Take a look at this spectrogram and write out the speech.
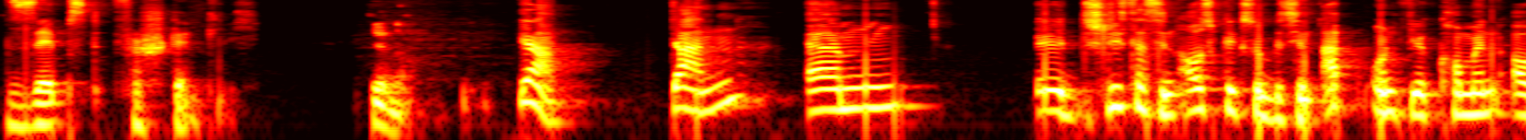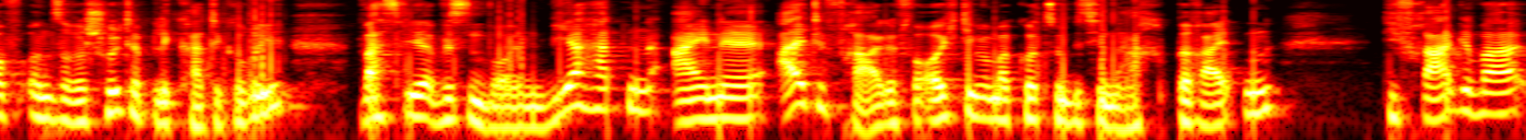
Selbstverständlich. Genau. Ja, dann ähm, äh, schließt das den Ausblick so ein bisschen ab und wir kommen auf unsere Schulterblick-Kategorie, was wir wissen wollen. Wir hatten eine alte Frage für euch, die wir mal kurz so ein bisschen nachbereiten. Die Frage war,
